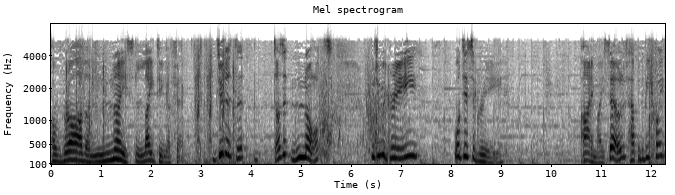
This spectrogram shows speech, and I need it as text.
a rather nice lighting effect. Do does it not? Would you agree or disagree? I myself happen to be quite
